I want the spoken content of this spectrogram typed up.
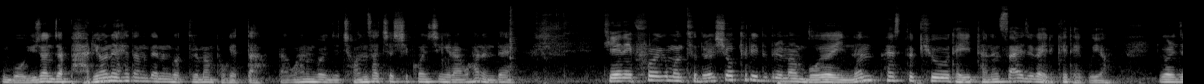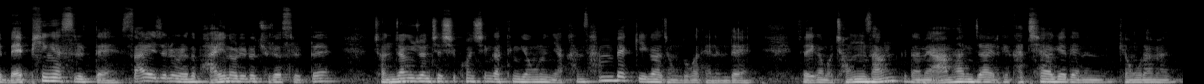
뭐 유전자 발현에 해당되는 것들만 보겠다라고 하는 걸 이제 전사체 시퀀싱이라고 하는데 DNA 프로그먼트들, 쇼트리드들만 모여 있는 패스트 큐 데이터는 사이즈가 이렇게 되고요. 이걸 이제 매핑했을 때 사이즈를 그래도 바이너리로 줄였을 때 전장 유전체 시퀀싱 같은 경우는 약 한 300기가 정도가 되는데 저희가 뭐 정상 그다음에 암 환자 이렇게 같이 하게 되는 경우라면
